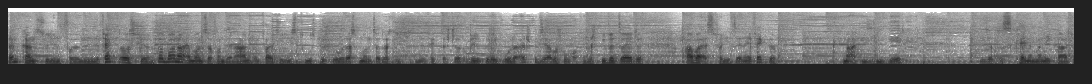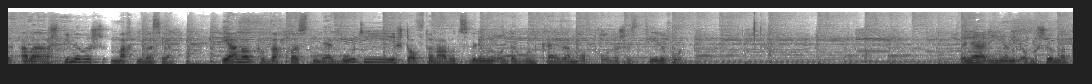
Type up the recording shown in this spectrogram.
dann kannst du den folgenden Effekt ausführen. Verbanne ein Monster von deiner Hand und falls du dies tust, beschwöre das Monster, das durch diesen Effekt zerstört und gelegt wurde, als Spezialbeschwung auf deiner Spielfeldseite, aber es verliert seine Effekte. Ich mag dieses Negate. Wie gesagt, das ist keine Money-Karte, aber spielerisch macht die was her. Eanok, Wachposten der Goti, Stofftornado Zwillinge, Untergrund Kaiser, Morphtronisches Telefon. Wenn ihr die noch nicht auf dem Schirm habt,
